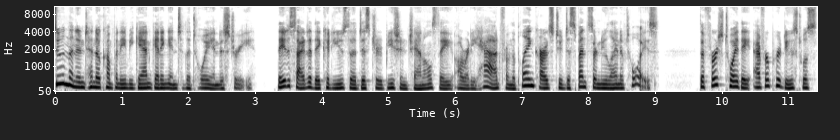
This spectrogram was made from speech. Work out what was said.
Soon the Nintendo company began getting into the toy industry. They decided they could use the distribution channels they already had from the playing cards to dispense their new line of toys. The first toy they ever produced was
